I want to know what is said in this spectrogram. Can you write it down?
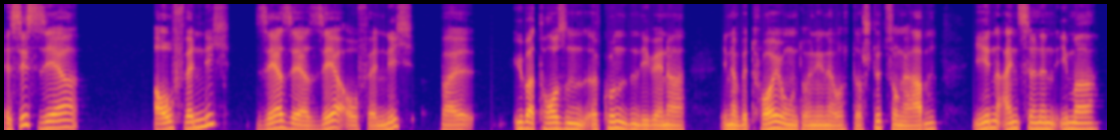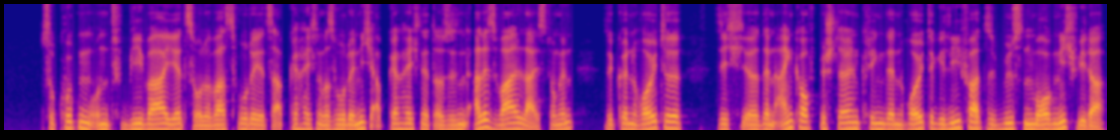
Es ist sehr aufwendig, sehr, sehr, sehr aufwendig, weil über 1000 äh, Kunden, die wir in der, in der Betreuung und in der Unterstützung haben, jeden einzelnen immer zu gucken und wie war jetzt oder was wurde jetzt abgerechnet, was wurde nicht abgerechnet. Also sind alles Wahlleistungen. Sie können heute sich äh, den Einkauf bestellen, kriegen den heute geliefert. Sie müssen morgen nicht wieder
